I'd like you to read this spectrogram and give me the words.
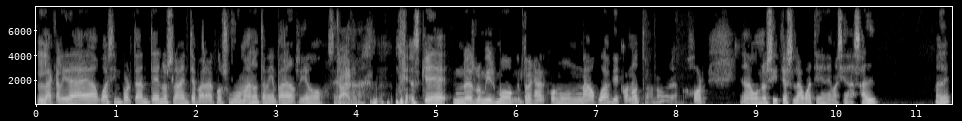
La calidad de agua es importante no solamente para el consumo humano, también para el riego. claro. Es que no es lo mismo regar con un agua que con otra, ¿no? A lo mejor en algunos sitios el agua tiene demasiada sal, ¿vale?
